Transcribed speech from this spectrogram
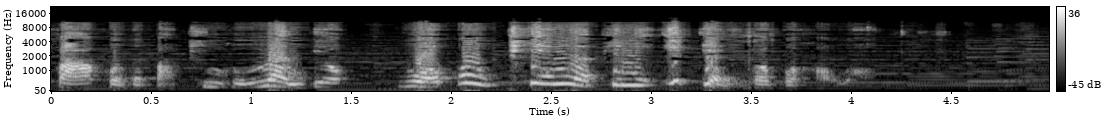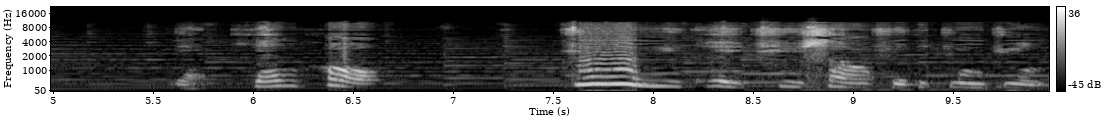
发火的把拼图乱丢，我不拼了，拼的一点都不好玩。两天后，终于可以去上学的俊俊，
